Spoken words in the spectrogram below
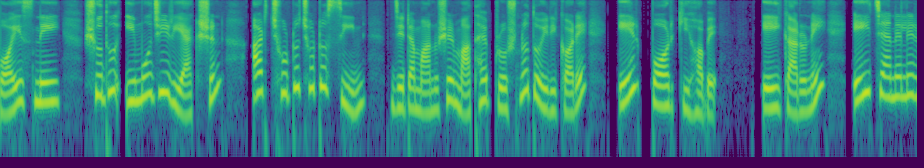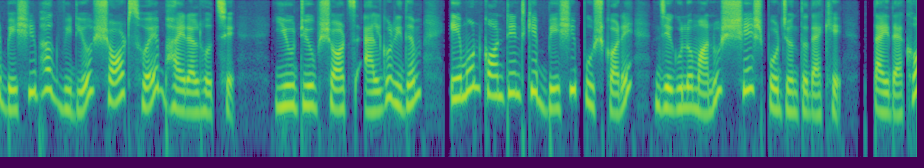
ভয়েস নেই, শুধু ইমোজি রিয়াকশন আর ছোট ছোট সিন যেটা মানুষের মাথায় প্রশ্ন তৈরি করে, এর পর কি হবে? এই কারণেই এই চ্যানেলের বেশিরভাগ ভিডিও শর্টস হয়ে ভাইরাল হচ্ছে। ইউটিউব শর্টস অ্যালগোরিদম এমন কন্টেন্টকে বেশি পুশ করে, যেগুলো মানুষ শেষ পর্যন্ত দেখে। তাই দেখো,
